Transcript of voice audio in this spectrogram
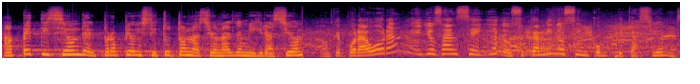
a petición del propio Instituto Nacional de Migración. Aunque por ahora ellos han seguido su camino sin complicaciones.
